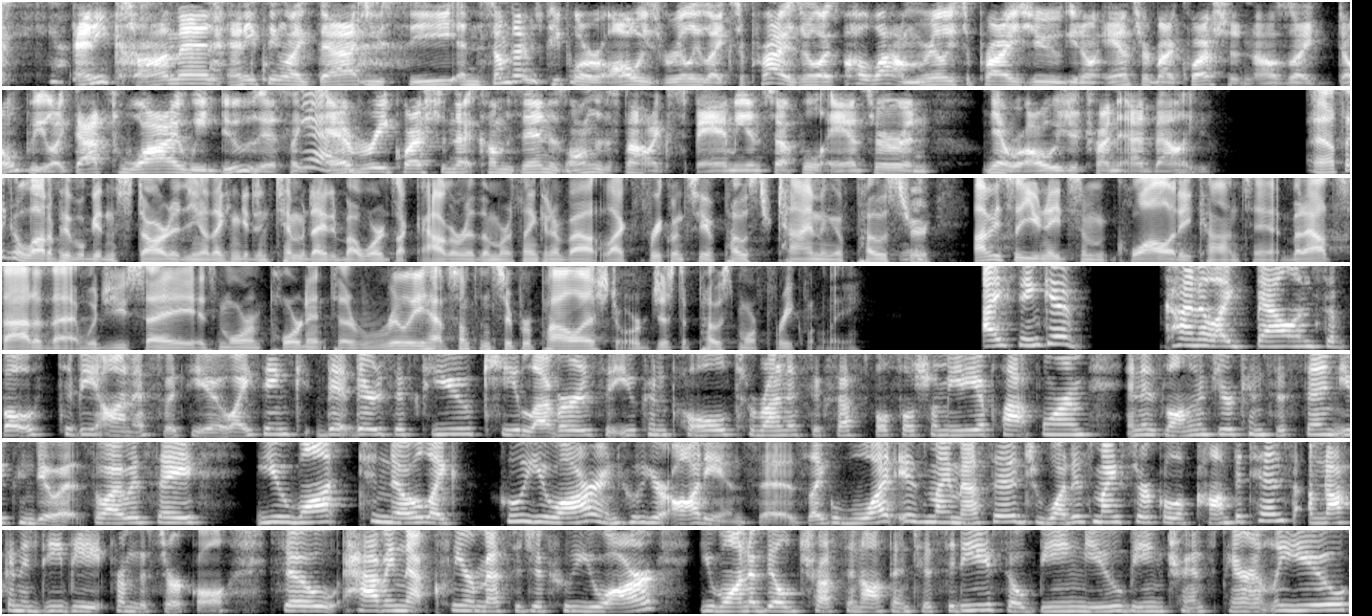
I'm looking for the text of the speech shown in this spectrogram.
any comment, anything like that you see, and sometimes people are always really like surprised. They're like, "Oh wow, I'm really surprised you, you know, answered my question." And I was like, "Don't be like that's why we do this. Like Yeah. every question that comes in, as long as it's not like spammy and stuff, we'll answer." And yeah, we're always just trying to add value. And I think a lot of people getting started, you know, they can get intimidated by words like algorithm or thinking about like frequency of post or timing of post or obviously you need some quality content, but outside of that, would you say it's more important to really have something super polished or just to post more frequently? I think it kind of like balance of both to be honest with you. I think that there's a few key levers that you can pull to run a successful social media platform and as long as you're consistent, you can do it. So I would say you want to know like who you are and who your audience is. Like what is my message? What is my circle of competence? I'm not going to deviate from the circle. So having that clear message of who you are, you want to build trust and authenticity. So being you, being transparently you,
